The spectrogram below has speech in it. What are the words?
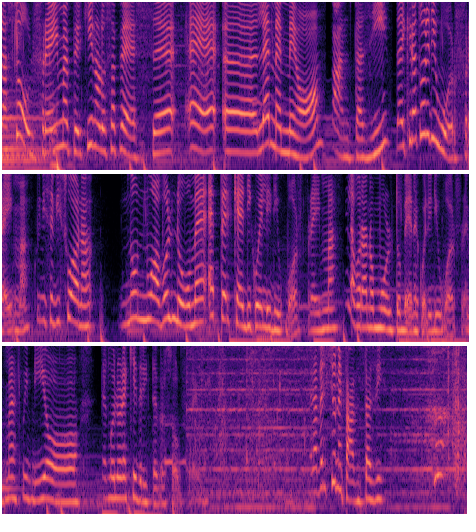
Allora, Soulframe, per chi non lo sapesse, è eh, l'MMO fantasy dai creatori di Warframe. Quindi se vi suona non nuovo il nome è perché di quelli di Warframe. E lavorano molto bene quelli di Warframe, eh? quindi io tengo le orecchie dritte per Soulframe. È la versione fantasy.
